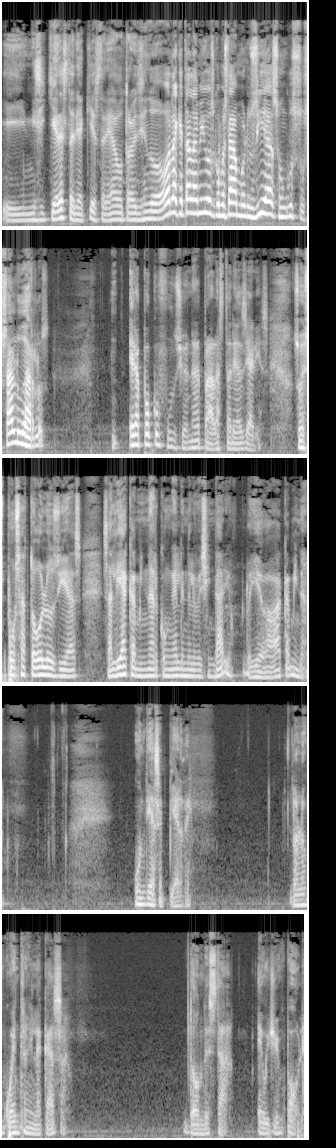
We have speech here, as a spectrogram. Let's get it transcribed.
y ni siquiera estaría aquí. Estaría otra vez diciendo, hola, ¿qué tal amigos? ¿Cómo están? Buenos días, un gusto saludarlos. Era poco funcional para las tareas diarias. Su esposa todos los días salía a caminar con él en el vecindario. Lo llevaba a caminar. Un día se pierde no lo encuentran en la casa. ¿Dónde está Eugene Pauli?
